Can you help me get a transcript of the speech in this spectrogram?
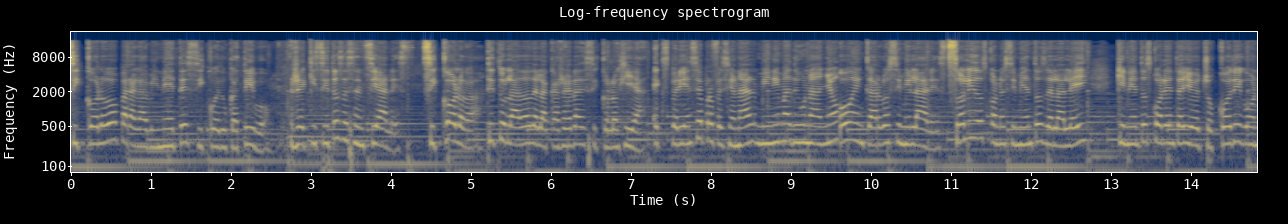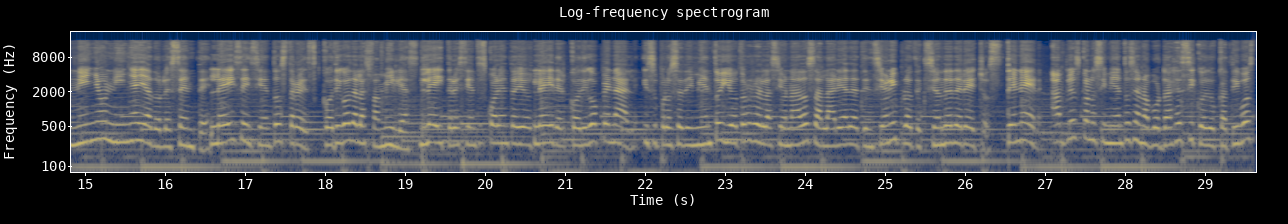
Psicólogo para gabinete psicoeducativo. Requisitos esenciales. Psicóloga, titulado de la carrera de psicología, experiencia profesional mínima de un año o encargos similares, sólidos conocimientos de la ley 548, Código Niño, Niña y Adolescente, Ley 603, Código de las Familias, Ley 348, Ley del Código Penal y su procedimiento y otros relacionados al área de atención y protección de derechos. Tener amplios conocimientos en abordajes psicoeducativos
